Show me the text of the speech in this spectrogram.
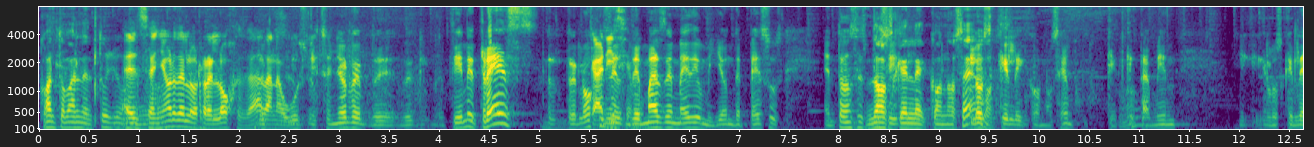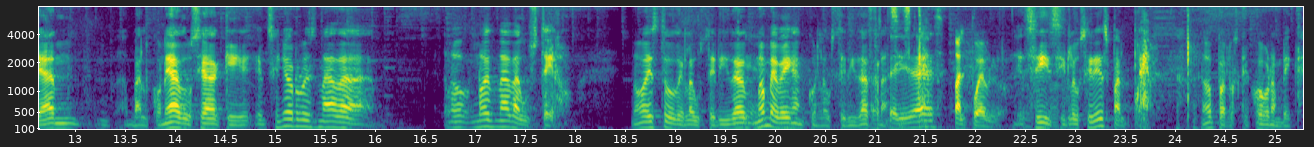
¿Cuánto vale el tuyo? El señor de los relojes, Adán Augusto. El, señor tiene tres relojes de, más de medio millón de pesos. Entonces, pues, los que le conocemos. Los que le conocemos, que, también, los que le han balconeado. O sea, que el señor no es nada, no, es nada austero. No, esto de la austeridad, no me vengan con la austeridad, la austeridad es para el pueblo. Sí, sí, la austeridad es para el pueblo, ¿no? Para los que cobran beca.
